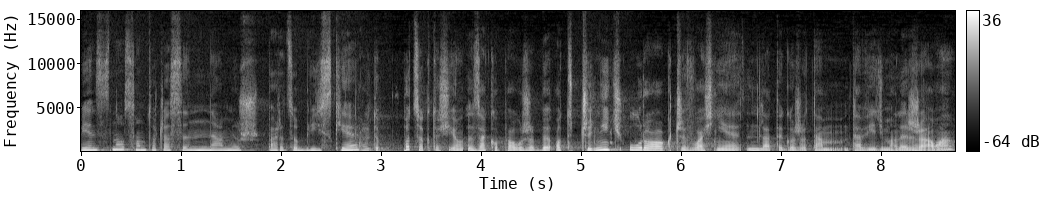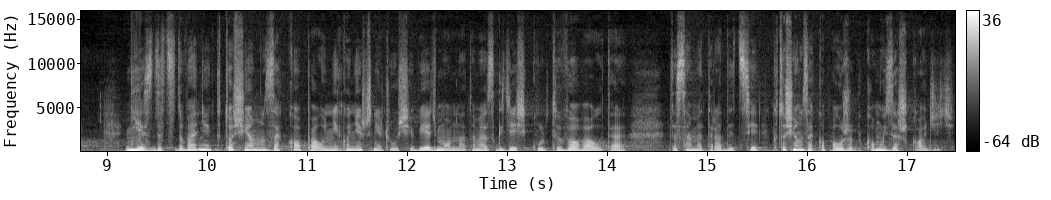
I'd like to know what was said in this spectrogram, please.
więc no, są to czasy nam już bardzo bliskie. Ale to po co ktoś ją zakopał, żeby odczynić urok, czy właśnie dlatego, że tam ta wiedźma leżała? Nie, zdecydowanie ktoś ją zakopał, niekoniecznie czuł się wiedźmą, natomiast gdzieś kultywował te, te same tradycje. Ktoś ją zakopał, żeby komuś zaszkodzić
